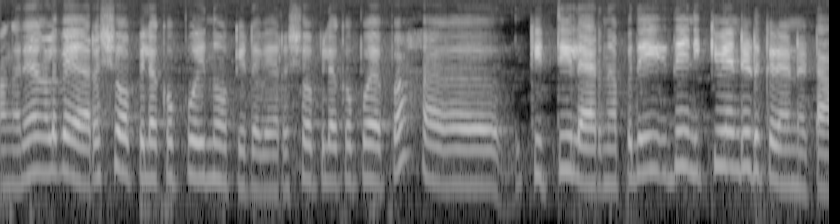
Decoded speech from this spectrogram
അങ്ങനെ ഞങ്ങൾ വേറെ ഷോപ്പിലൊക്കെ പോയി നോക്കിയിട്ട് വേറെ ഷോപ്പിലൊക്കെ പോയപ്പോൾ കിട്ടിയില്ലായിരുന്നു. അപ്പോൾ ഇത് ഇത് എനിക്ക് വേണ്ടി എടുക്കണതാണ് കേട്ടോ.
